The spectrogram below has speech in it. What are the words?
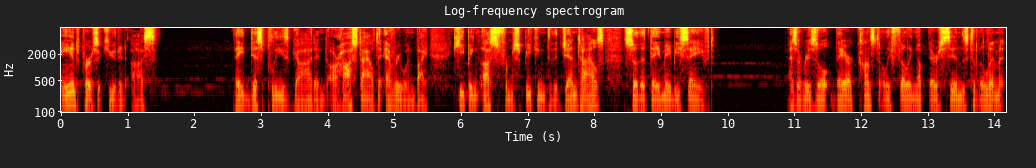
and persecuted us. They displease God and are hostile to everyone by keeping us from speaking to the Gentiles so that they may be saved. As a result, they are constantly filling up their sins to the limit,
